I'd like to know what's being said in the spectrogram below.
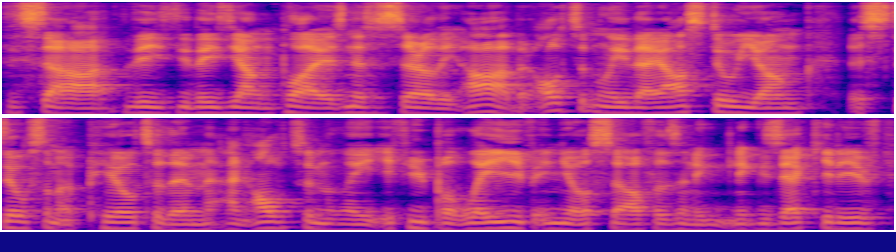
this uh these these young players necessarily are, but ultimately they are still young. There's still some appeal to them, and ultimately, if you believe in yourself as an executive,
